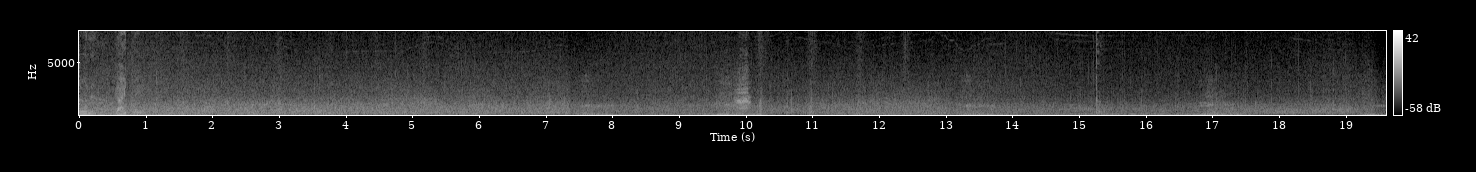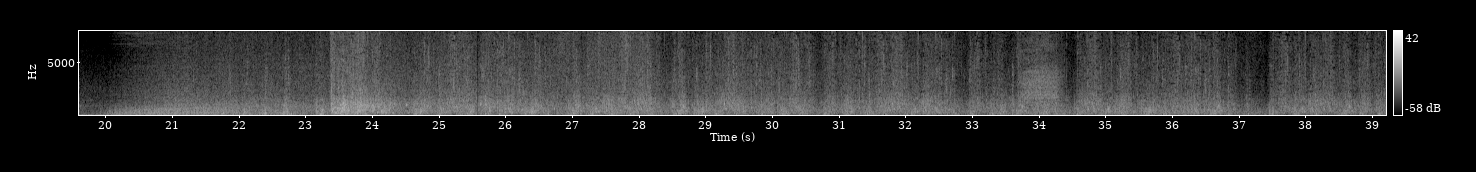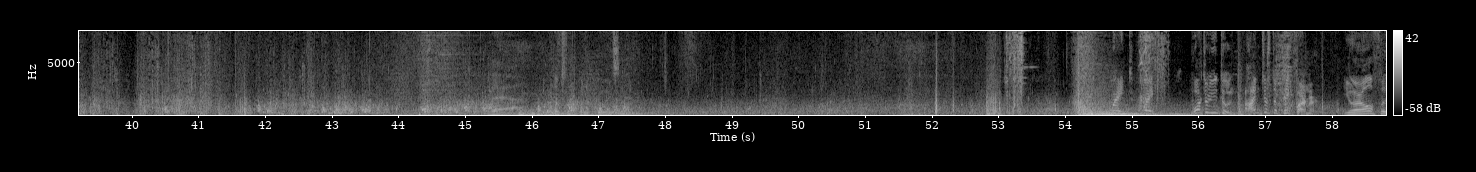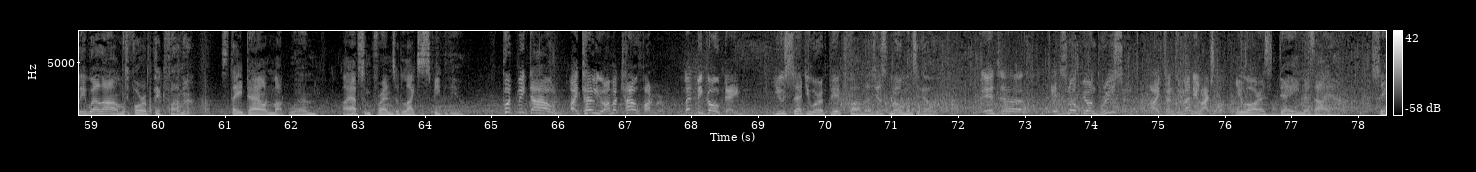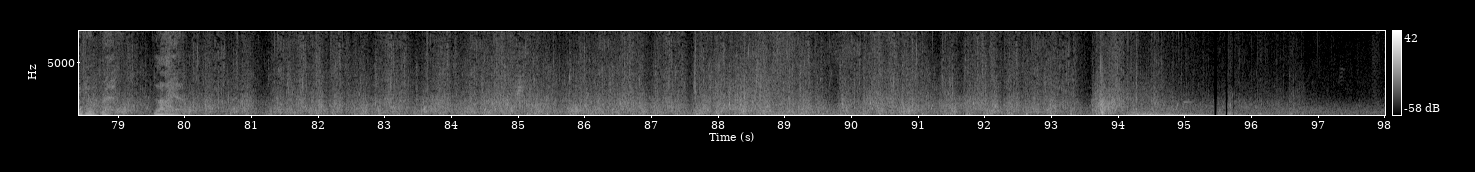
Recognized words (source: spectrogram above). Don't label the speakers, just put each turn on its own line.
Sýnin, guide me. Looks like one of Rued's men.
Wait, wait. What are you doing? I'm just a pig farmer.
You are awfully well armed for a pig farmer. Stay down, muckworm. I have some friends who'd like to speak with you.
Put me down! I tell you, I'm a cow farmer. Let me go, Dane.
You said you were a pig farmer just moments ago.
It, uh, it's not beyond reason. I tend to many livestock.
You are as Dane as I am. Save your breath, liar.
